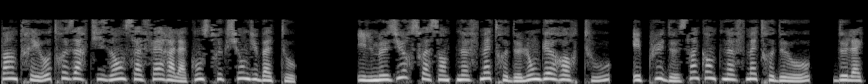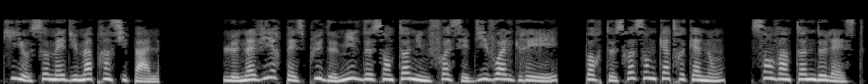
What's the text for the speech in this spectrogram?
peintres et autres artisans s'affairent à la construction du bateau. Il mesure 69 mètres de longueur hors tout, et plus de 59 mètres de haut, de la quille au sommet du mât principal. Le navire pèse plus de 1200 tonnes une fois ses 10 voiles gréées, porte 64 canons, 120 tonnes de lest.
